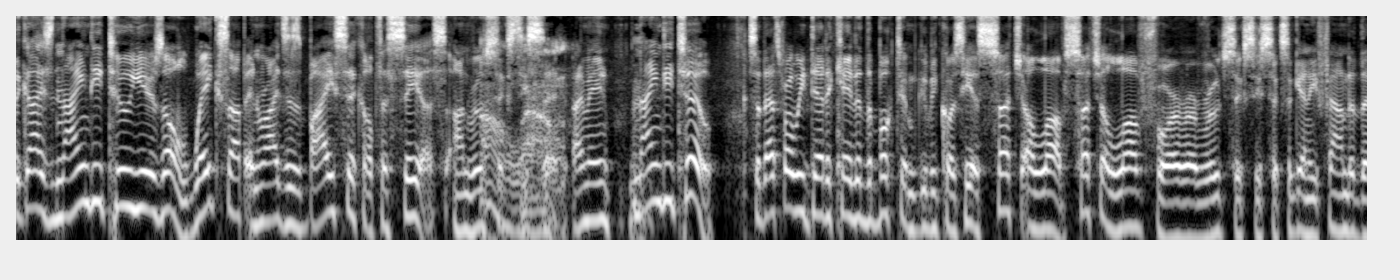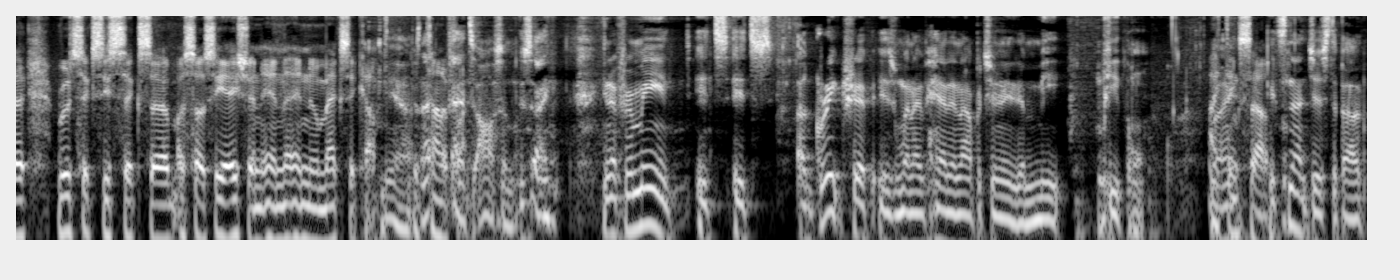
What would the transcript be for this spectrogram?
The guy's 92 years old, wakes up and rides his bicycle to see us on Route Oh, 66. wow. I mean, 92. So that's why we dedicated the book to him because he has such a love, such a love for uh, Route 66. Again, he founded the Route 66 um, Association in, in New Mexico. Yeah, it was a ton of fun. That's awesome because I, you know, for me, it's it's a great trip is when I've had an opportunity to meet people. I think so. It's not just about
